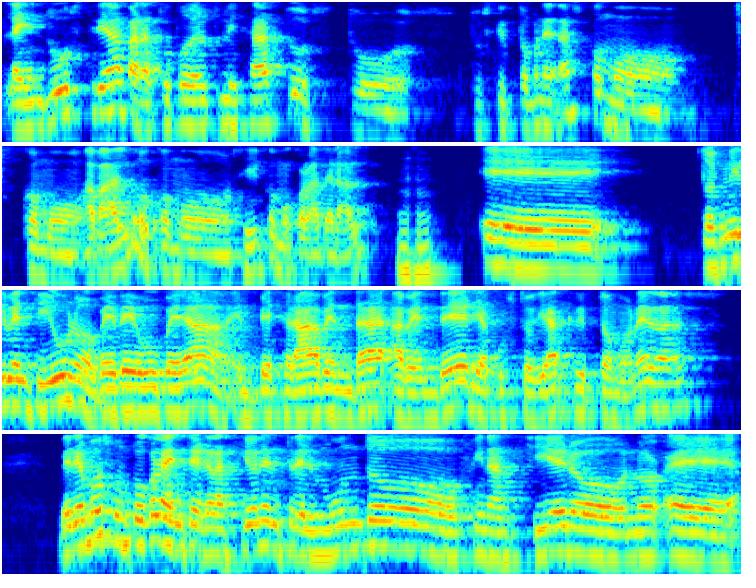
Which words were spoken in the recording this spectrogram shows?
la industria para tú poder utilizar tus, tus, tus criptomonedas como, como aval o como, sí, como colateral. 2021, eh, BBVA empezará a vender, a vender y a custodiar criptomonedas. Veremos un poco la integración entre el mundo financiero eh,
